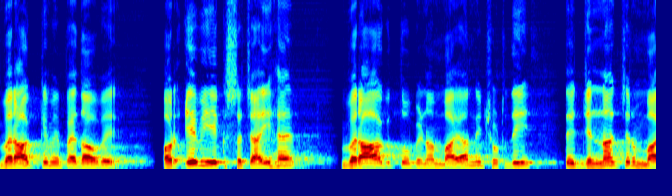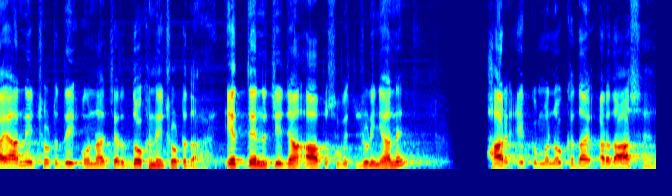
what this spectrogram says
ਵਿਰਾਗ ਕਿਵੇਂ ਪੈਦਾ ਹੋਵੇ? ਔਰ ਇਹ ਵੀ ਇੱਕ ਸਚਾਈ ਹੈ, ਵਿਰਾਗ ਤੋਂ ਬਿਨਾ ਮਾਇਆ ਨਹੀਂ ਛੁੱਟਦੀ ਤੇ ਜਿੰਨਾ ਚਿਰ ਮਾਇਆ ਨਹੀਂ ਛੁੱਟਦੀ ਉਹਨਾਂ ਚਿਰ ਦੁੱਖ ਨਹੀਂ ਛੁੱਟਦਾ। ਇਹ ਤਿੰਨ ਚੀਜ਼ਾਂ ਆਪਸ ਵਿੱਚ ਜੁੜੀਆਂ ਨੇ। ਹਰ ਇੱਕ ਮਨੁੱਖ ਦਾ ਅਰਦਾਸ ਹੈ,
